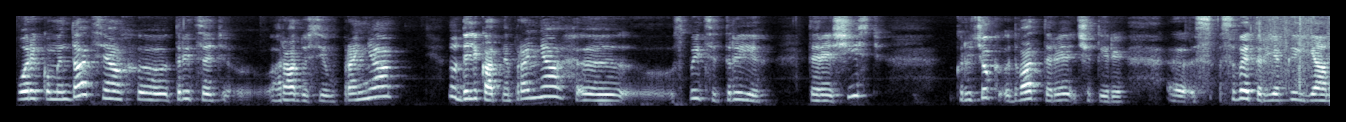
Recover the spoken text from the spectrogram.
По рекомендаціях е, 30 градусів прання, ну, делікатне прання, е, спиці 3-6, крючок 2-4. Е, Светр, який я е,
